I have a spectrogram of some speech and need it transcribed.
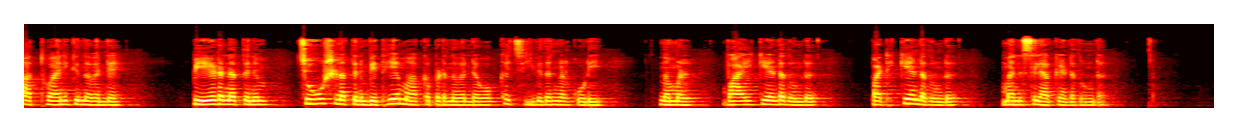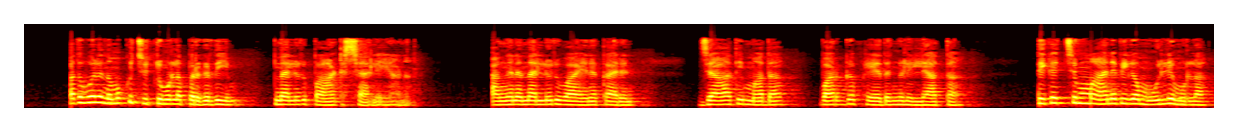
അധ്വാനിക്കുന്നവന്റെ പീഡനത്തിനും ചൂഷണത്തിനും വിധേയമാക്കപ്പെടുന്നവന്റെ ഒക്കെ ജീവിതങ്ങൾ കൂടി നമ്മൾ വായിക്കേണ്ടതുണ്ട് പഠിക്കേണ്ടതുണ്ട് മനസ്സിലാക്കേണ്ടതുണ്ട്. അതുപോലെ നമുക്ക് ചുറ്റുമുള്ള പ്രകൃതിയും നല്ലൊരു പാഠശാലയാണ്. അങ്ങനെ നല്ലൊരു വായനക്കാരൻ ജാതി മത വർഗഭേദങ്ങളില്ലാത്ത തികച്ചും മാനവിക മൂല്യമുള്ള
